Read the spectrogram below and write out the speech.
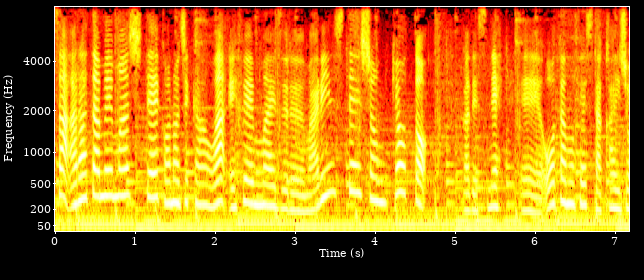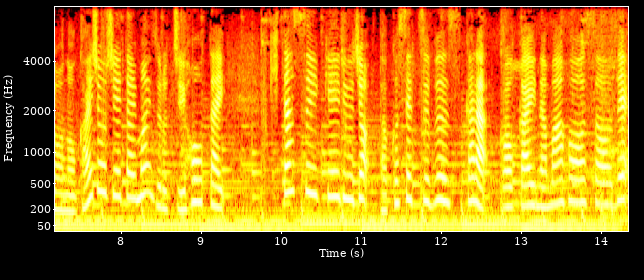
さあ改めましてこの時間は FM 舞鶴マリンステーション京都がですね、えー、オータムフェスタ会場の海上自衛隊舞鶴地方隊北吸係留所特設ブースから公開生放送で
